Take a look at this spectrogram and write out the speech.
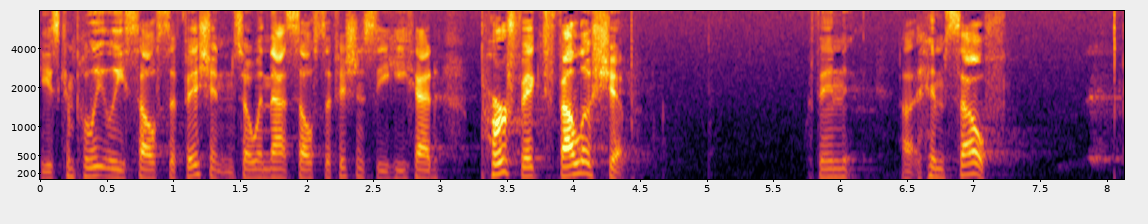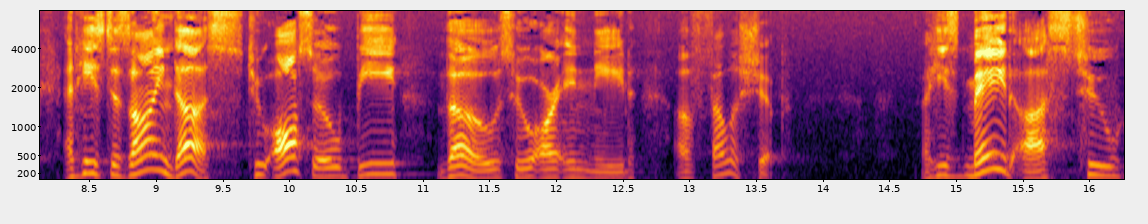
He's completely self sufficient. And so, in that self sufficiency, he had perfect fellowship within uh, himself. And he's designed us to also be those who are in need of fellowship. He's made us to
